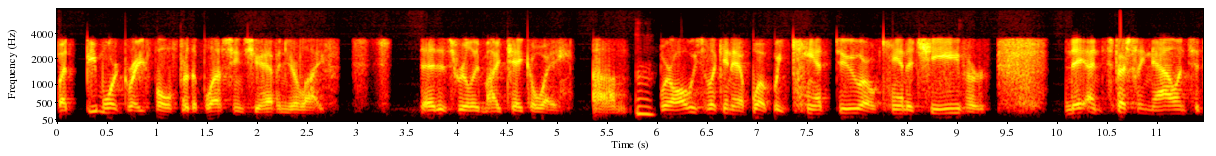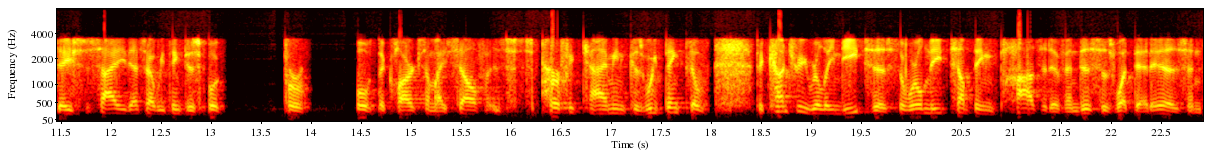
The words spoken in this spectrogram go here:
but be more grateful for the blessings you have in your life. that is really my takeaway. Um, mm. We're always looking at what we can't do or can't achieve, or and especially now in today's society. That's why we think this book for both the Clarks and myself is perfect timing because we think the the country really needs this. The world needs something positive, and this is what that is. And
